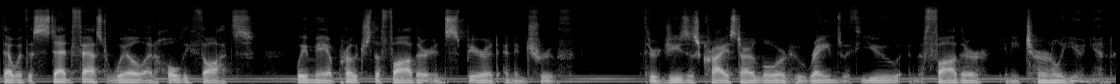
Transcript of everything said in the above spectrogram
that with a steadfast will and holy thoughts we may approach the Father in spirit and in truth, through Jesus Christ our Lord, who reigns with you and the Father in eternal union.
